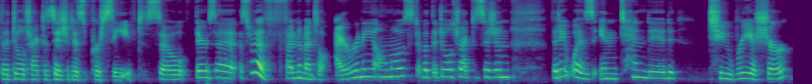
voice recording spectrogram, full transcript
the dual track decision is perceived. So there's a, a, sort of fundamental irony almost about the dual track decision that it was intended to reassure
